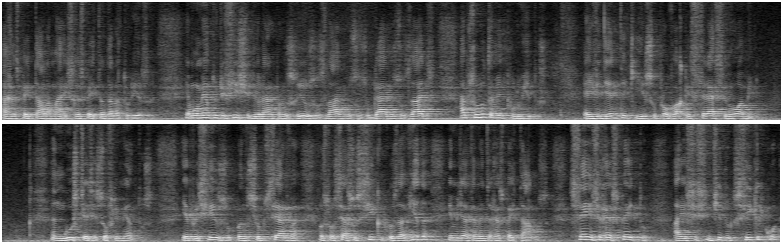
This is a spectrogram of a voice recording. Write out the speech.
a respeitá-la mais, respeitando a natureza. É um momento difícil de olhar para os rios, os lagos, os lugares, os ares absolutamente poluídos. É evidente que isso provoca estresse no homem, angústias e sofrimentos. E é preciso, quando se observa os processos cíclicos da vida, imediatamente respeitá-los. Sem esse respeito a esse sentido cíclico,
